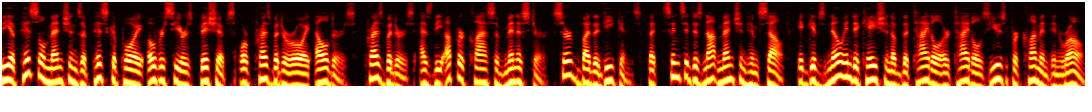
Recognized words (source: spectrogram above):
The epistle mentions episkopoi overseers, bishops or presbyteroi elders, presbyters as the upper class of minister, served by the deacons, but, since it does not mention himself, it gives no indication of the title or titles used for Clement in Rome.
